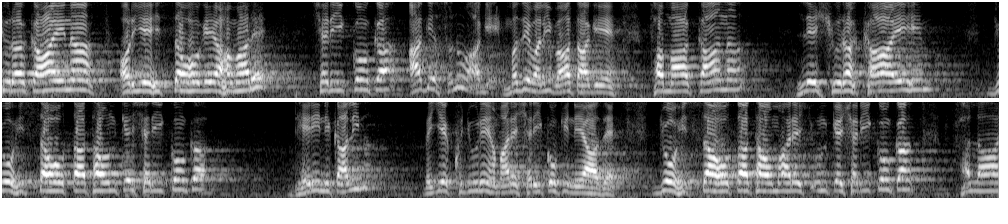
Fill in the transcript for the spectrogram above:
شرکائنا اور یہ حصہ ہو گیا ہمارے شریکوں کا آگے سنو آگے، مزے والی بات آگے ہے۔ فما کانا لے شرکائہم جو حصہ ہوتا تھا ان کے شریکوں کا، ڈھیری نکالی نا۔ بھئی یہ کھجوریں ہمارے شریکوں کی نیاز ہے۔ جو حصہ ہوتا تھا ہمارے ان کے شریکوں کا، فلا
